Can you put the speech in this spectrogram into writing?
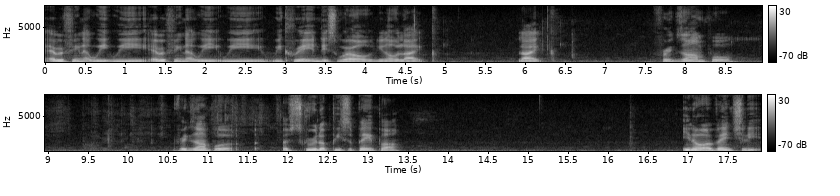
everything that we we everything that we we we create in this world you know like like for example for example a screwed up piece of paper you know eventually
